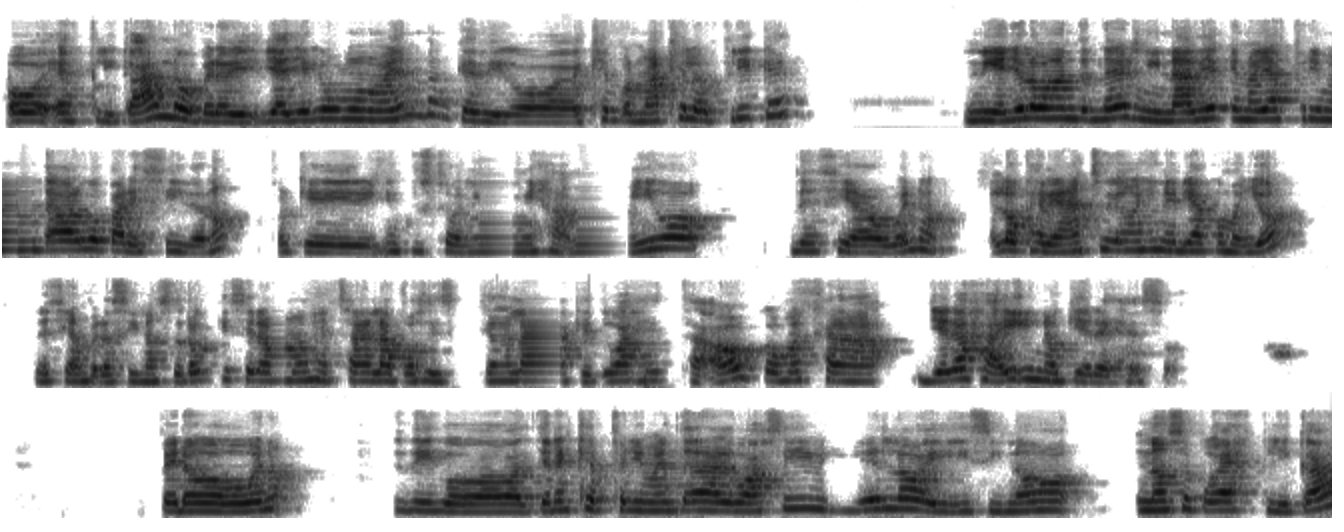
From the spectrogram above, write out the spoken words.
o explicarlo, pero ya llega un momento en que digo, es que por más que lo explique, ni ellos lo van a entender, ni nadie que no haya experimentado algo parecido, ¿no? Porque incluso mis amigos decían, bueno, los que habían estudiado ingeniería como yo, decían, pero si nosotros quisiéramos estar en la posición en la que tú has estado, ¿cómo es que llegas ahí y no quieres eso? Pero bueno, digo, tienes que experimentar algo así, vivirlo, y si no, no se puede explicar,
